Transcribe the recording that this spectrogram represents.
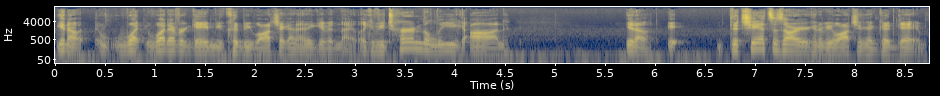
you know, what whatever game you could be watching on any given night. Like if you turn the league on, you know, it, the chances are you're going to be watching a good game,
